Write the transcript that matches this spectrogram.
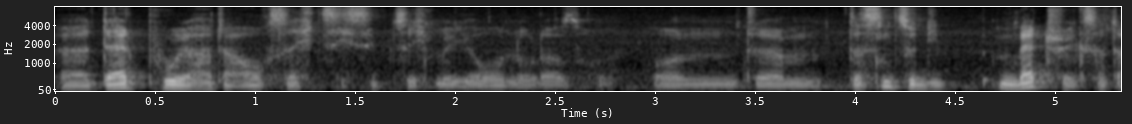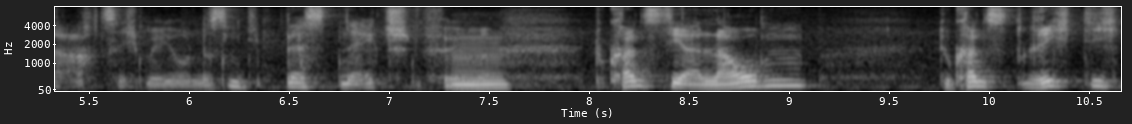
Äh, Deadpool hatte auch 60, 70 Millionen oder so. Und ähm, das sind so die. Matrix hatte 80 Millionen. Das sind die besten Actionfilme. Mhm. Du kannst dir erlauben, du kannst richtig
